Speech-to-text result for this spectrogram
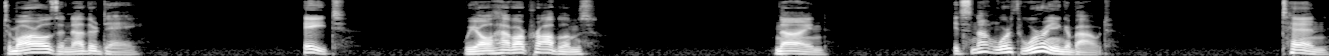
Tomorrow's another day. 8. We all have our problems. 9. It's not worth worrying about. 10.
